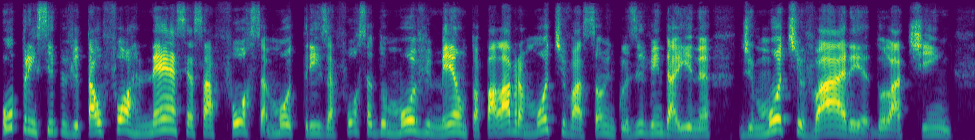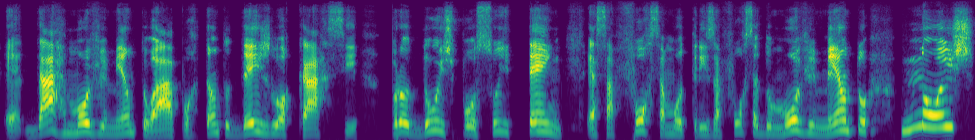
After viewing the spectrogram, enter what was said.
o princípio vital fornece essa força motriz, a força do movimento. A palavra motivação, inclusive, vem daí, né? De motivare, do latim, é, dar movimento a, portanto, deslocar-se. Produz, possui, tem essa força motriz, a força do movimento nos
